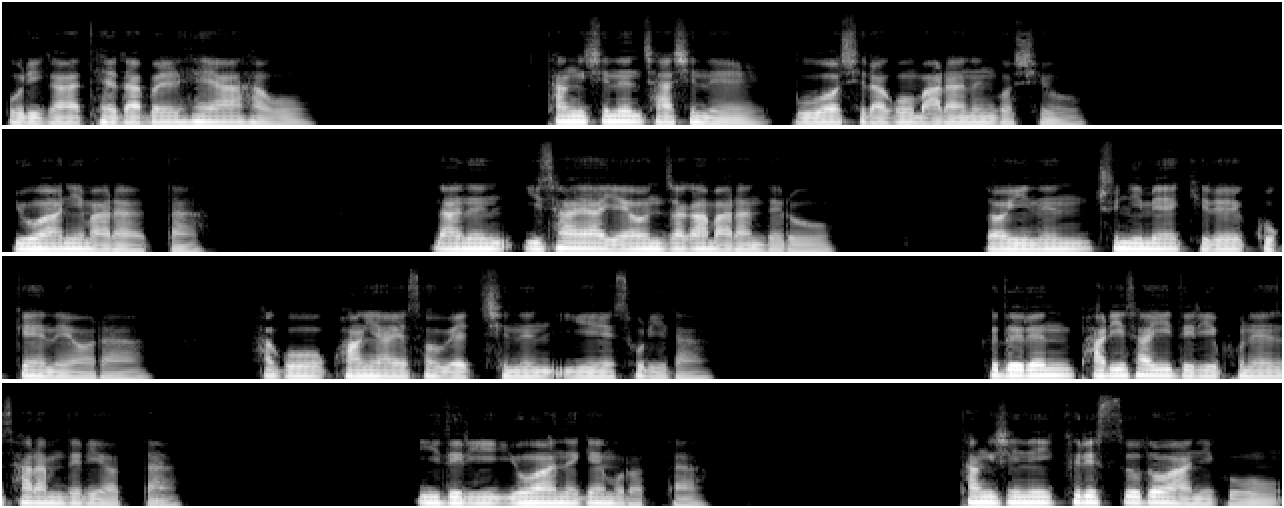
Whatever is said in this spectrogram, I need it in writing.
우리가 대답을 해야 하오. 당신은 자신을 무엇이라고 말하는 것이오? 요한이 말하였다. 나는 이사야 예언자가 말한 대로 너희는 주님의 길을 곧게 내어라 하고 광야에서 외치는 이의 소리다. 그들은 바리사이들이 보낸 사람들이었다. 이들이 요한에게 물었다. 당신이 그리스도도 아니고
